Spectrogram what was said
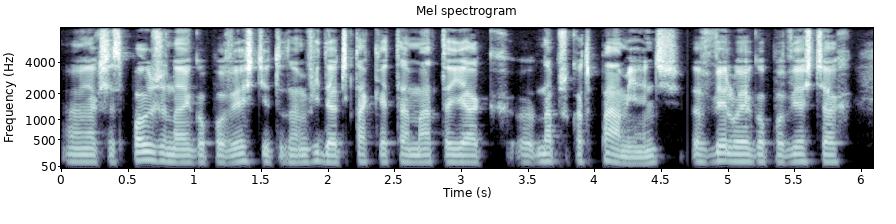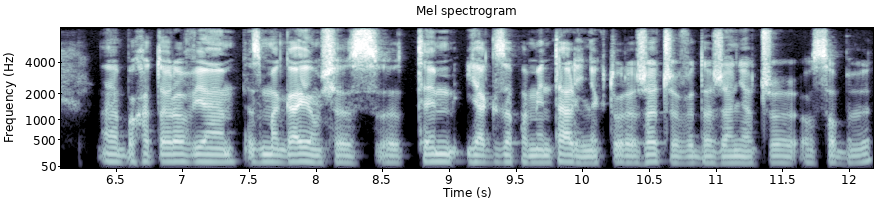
Jak się spojrzy na jego powieści, to tam widać takie tematy jak na przykład pamięć. W wielu jego powieściach e, bohaterowie zmagają się z tym, jak zapamiętali niektóre rzeczy, wydarzenia czy osoby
